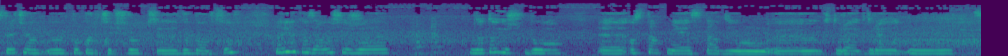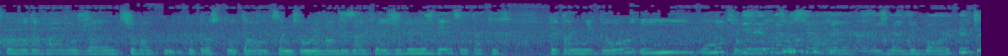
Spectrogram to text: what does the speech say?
straciła poparcie wśród wyborców. No i okazało się, że no to już było ostatnie stadium, e, które, które mm, spowodowało, że trzeba po prostu to centrum Lewady zamknąć, żeby już więcej takich pytań nie było i no cóż, I co zostaje? rozumiem, wybory. Znaczy,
